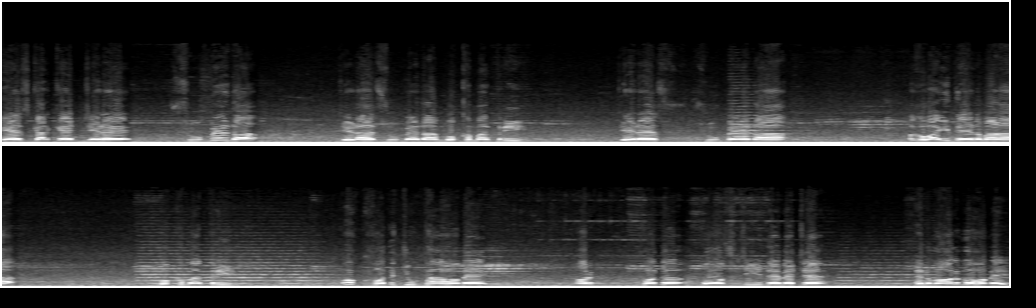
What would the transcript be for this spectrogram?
ਇਸ ਕਰਕੇ ਜਿਹੜੇ ਸੂਬੇ ਦਾ, ਜਿਹੜਾ ਸੂਬੇ ਦਾ ਮੁੱਖ ਮੰਤਰੀ, ਜਿਹੜੇ ਸੂਬੇ ਦਾ ਅਗਵਾਈ ਦੇਣ ਵਾਲਾ ਮੁੱਖ ਮੰਤਰੀ, ਉਹ ਖੁਦ ਝੂਠਾ ਹੋਵੇ ਔਰ ਖੁਦ ਉਸ ਚੀਜ਼ ਦੇ ਵਿੱਚ ਇਨਵੋਲਵ ਹੋਵੇ।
